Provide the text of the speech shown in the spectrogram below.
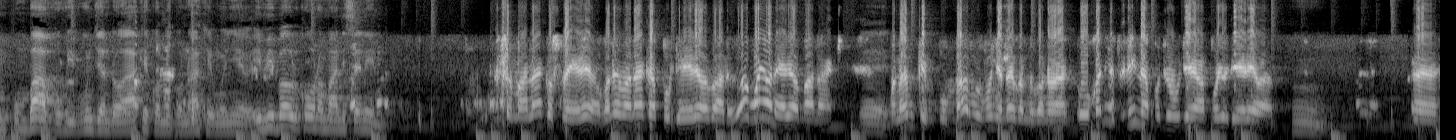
mpumbavu huivunja ndoa yake kwa mikono yake mwenyewe. Hivi pa ulikuwa unamaanisha nini? Maana yake usinaelewa. Kwa nini maana yake hapo hujaelewa bado? Wewe mwenyewe unaelewa maana yake. Eh. Mwanamke mpumbavu huvunja ndoa kwa mikono yake. Kwa nini nini hapo huja hapo hujaelewa? Mm. Eh.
